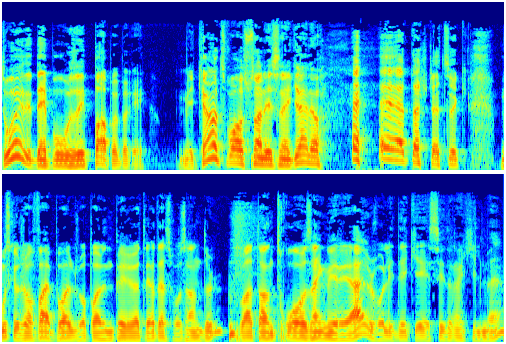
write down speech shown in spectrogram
toi, t'es imposé pas à peu près. Mais quand tu vas avoir 65 ans, là, attache ta tuque. Moi, ce que je vais faire, Paul, je vais prendre une période à 62. Je vais attendre 3 ans avec mes réels, je vais les décaisser tranquillement.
